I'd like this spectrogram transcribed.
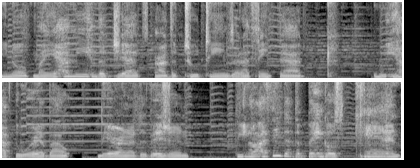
you know, Miami and the Jets are the two teams that I think that we have to worry about. They're in a division. You know, I think that the Bengals can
